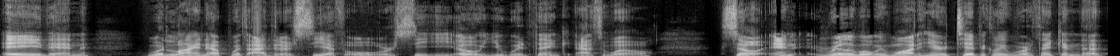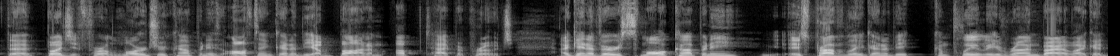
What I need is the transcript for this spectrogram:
a then would line up with either a CFO or CEO you would think as well so, and really what we want here, typically we're thinking that the budget for a larger company is often going to be a bottom up type approach. Again, a very small company is probably going to be completely run by like a,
